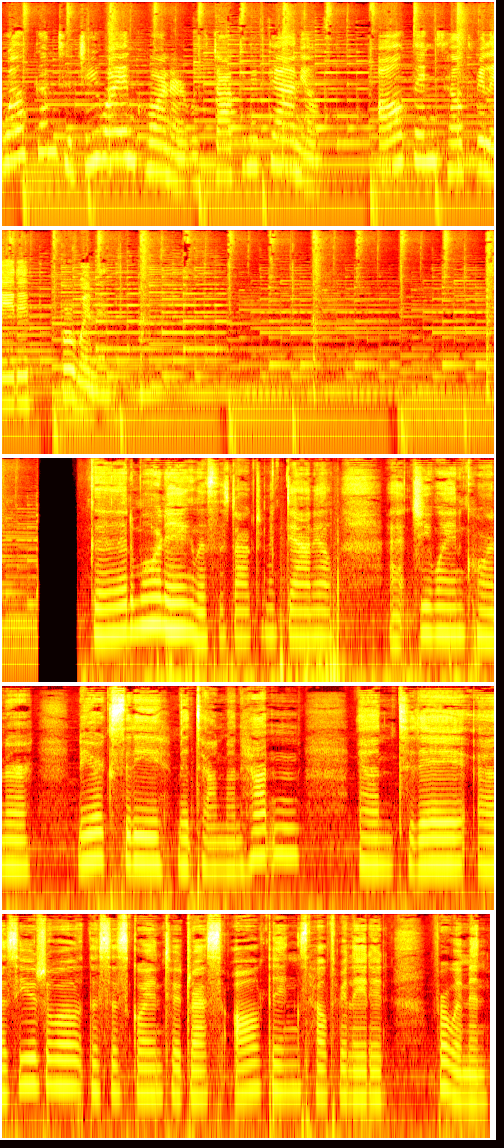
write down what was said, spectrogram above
Welcome to GYN Corner with Dr. McDaniel, all things health related for women. Good morning. This is Dr. McDaniel at GYN Corner, New York City, Midtown Manhattan. And today, as usual, this is going to address all things health related for women.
